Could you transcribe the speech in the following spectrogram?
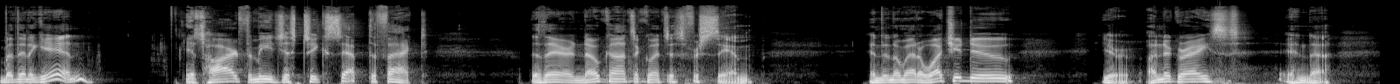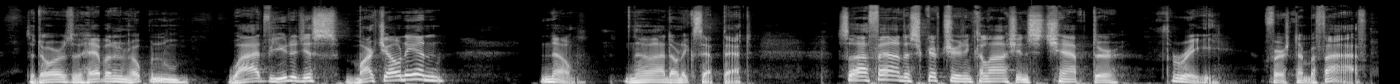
But then again, it's hard for me just to accept the fact that there are no consequences for sin, and that no matter what you do, you're under grace, and uh, the doors of heaven are open wide for you to just march on in. No, no, I don't accept that. So I found a scripture in Colossians chapter 3, verse number 5.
